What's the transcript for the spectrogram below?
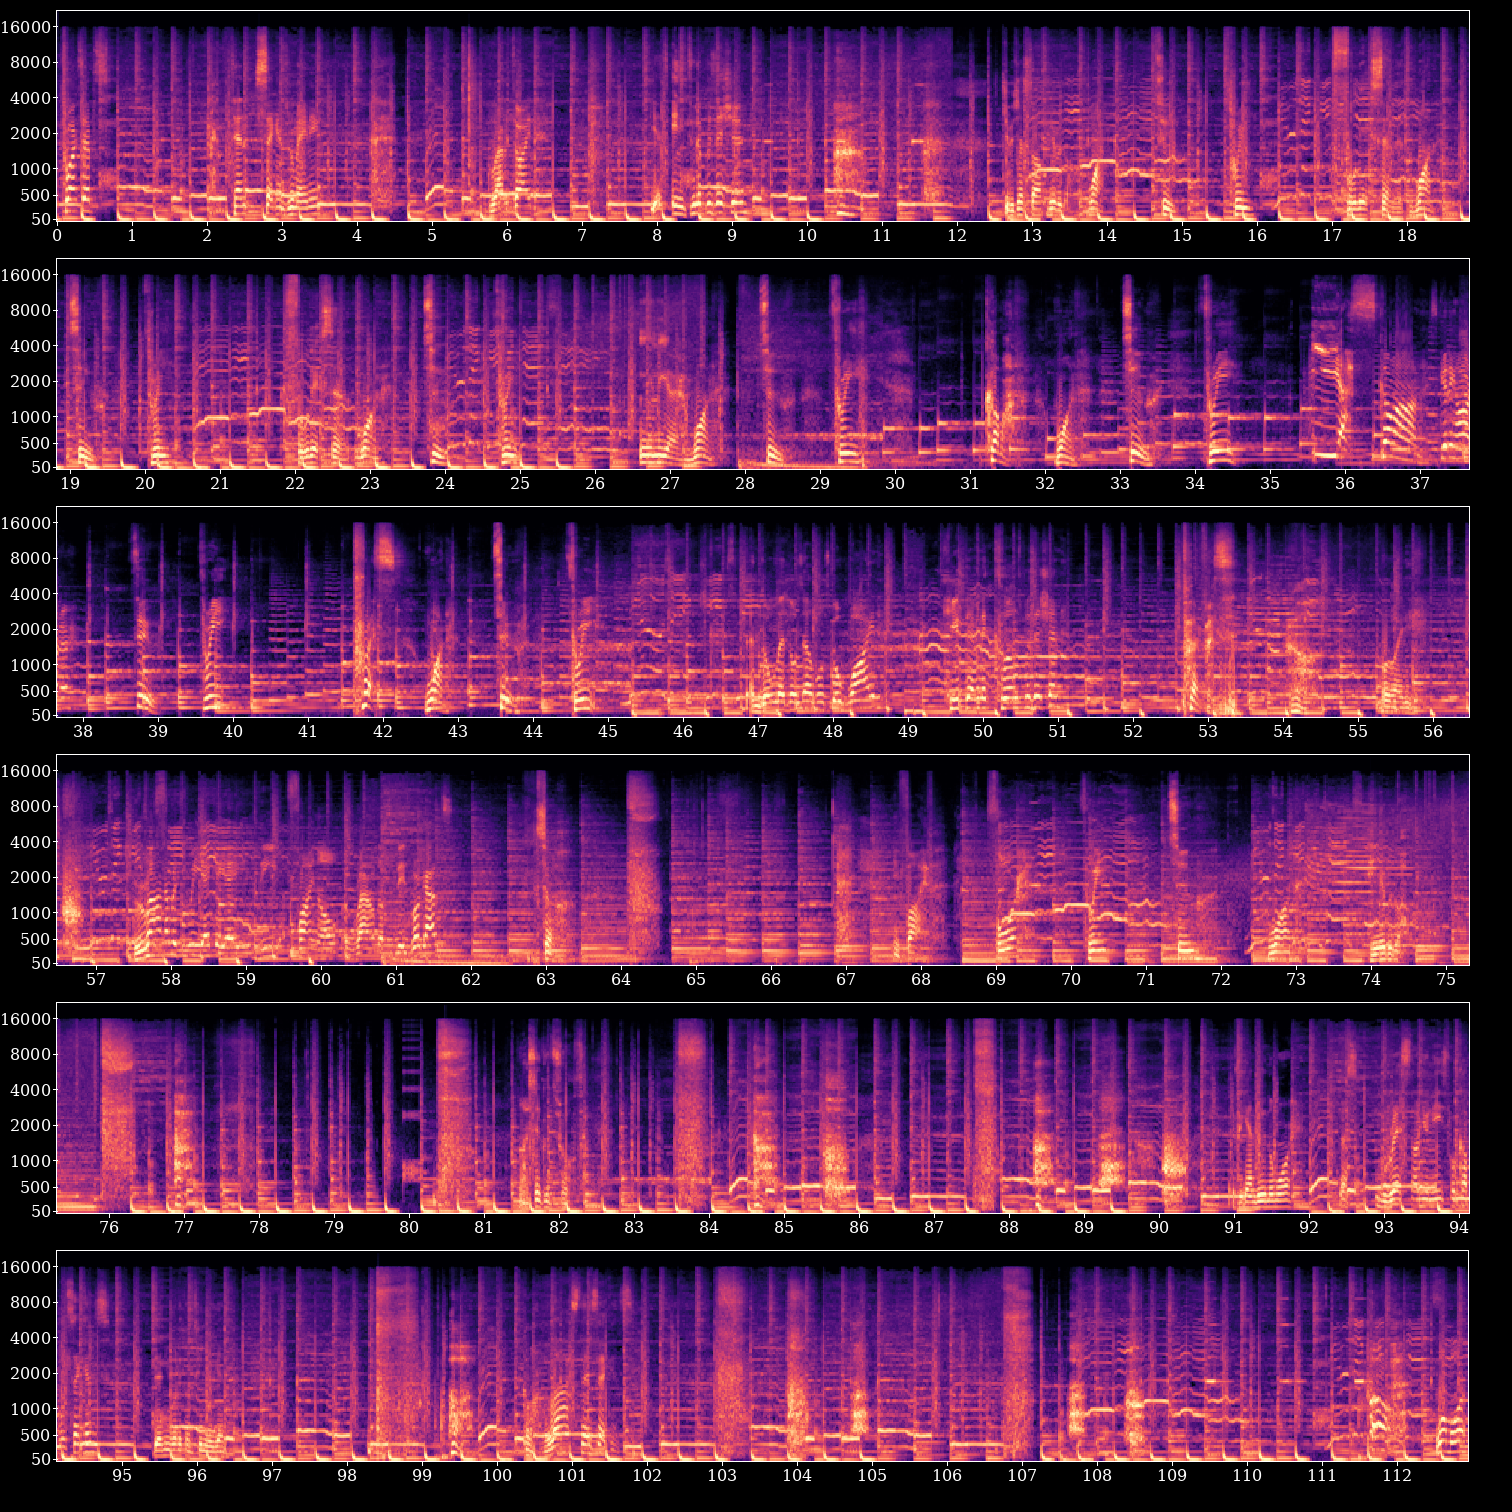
Triceps. 10 seconds remaining. Grab it tight. Get into the position. Keep your chest off. Here we go. One, two, three. Fully extended. One, two, three. Fully extended. One, two, three. In the air. One, two, three. Come on. One, two, three. Yes. Come on. It's getting harder. Two, three. Press. One, two, three. And don't let those elbows go wide. Keep them in a closed position. Perfect. Oh, alrighty. Round number three, aka the final round of today's workouts. So, in five, four, three, two, one. Here we go. Ah. Nice and controlled. Ah. Ah. If you can't do no more, just rest on your knees for a couple of seconds. Then you're gonna continue again. Ah, come on, last 10 seconds. Oh, one more.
